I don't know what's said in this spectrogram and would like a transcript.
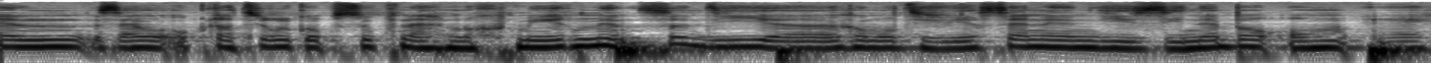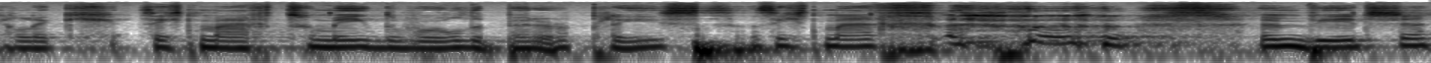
En zijn we ook natuurlijk op zoek naar nog meer mensen die uh, gemotiveerd zijn en die zin hebben om eigenlijk, zeg maar, to make the world a better place. Zeg maar, een beetje.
